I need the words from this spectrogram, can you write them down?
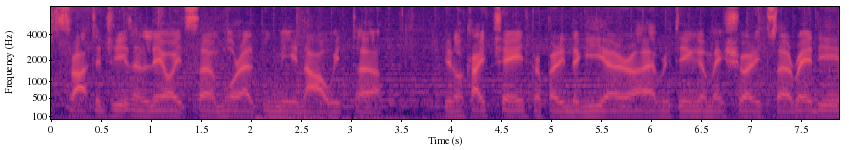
strategies, and Leo is uh, more helping me now with, uh, you know, kite change, preparing the gear, uh, everything, make sure it's uh, ready.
